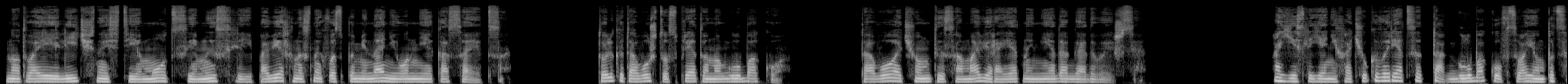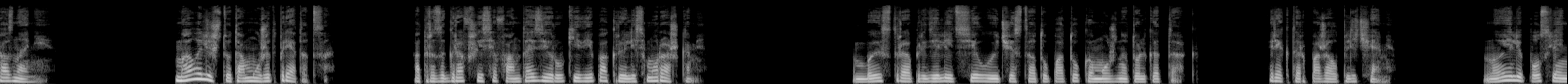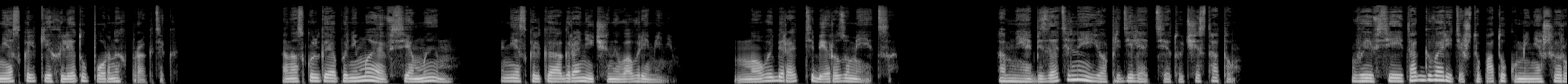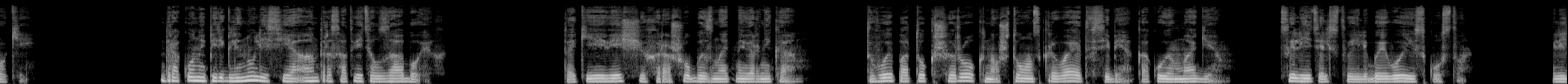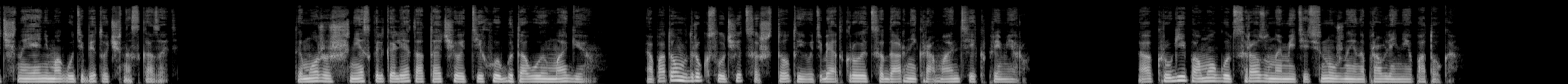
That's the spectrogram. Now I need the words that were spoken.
Но твоей личности, эмоций, мыслей, поверхностных воспоминаний он не касается. Только того, что спрятано глубоко. Того, о чем ты сама, вероятно, не догадываешься. А если я не хочу ковыряться так глубоко в своем подсознании? Мало ли что там может прятаться. От разыгравшейся фантазии руки Ви покрылись мурашками. Быстро определить силу и частоту потока можно только так. Ректор пожал плечами ну или после нескольких лет упорных практик. А насколько я понимаю, все мы несколько ограничены во времени. Но выбирать тебе, разумеется. А мне обязательно ее определять, эту частоту? Вы все и так говорите, что поток у меня широкий. Драконы переглянулись, и Антрас ответил за обоих. Такие вещи хорошо бы знать наверняка. Твой поток широк, но что он скрывает в себе, какую магию, целительство или боевое искусство. Лично я не могу тебе точно сказать. Ты можешь несколько лет оттачивать тихую бытовую магию, а потом вдруг случится что-то, и у тебя откроется дар некромантии, к примеру. А круги помогут сразу наметить нужные направления потока.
